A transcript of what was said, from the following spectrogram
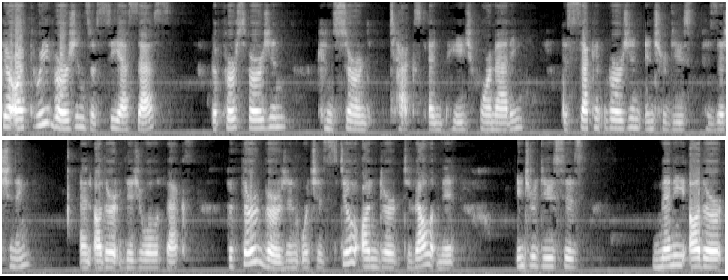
There are three versions of CSS. The first version concerned text and page formatting. The second version introduced positioning and other visual effects. The third version, which is still under development, introduces many other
